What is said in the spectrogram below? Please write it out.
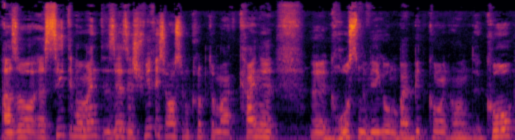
Also es sieht im Moment sehr, sehr schwierig aus im Kryptomarkt. Keine äh, großen Bewegungen bei Bitcoin und Co.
